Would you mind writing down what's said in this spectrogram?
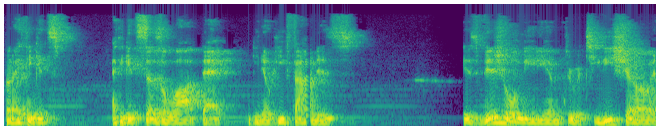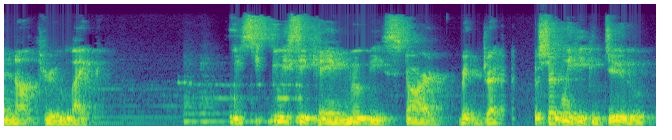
But I think it's, I think it says a lot that you know he found his his visual medium through a TV show and not through like Louis C.K. movies starred, written, directed, which certainly he could do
